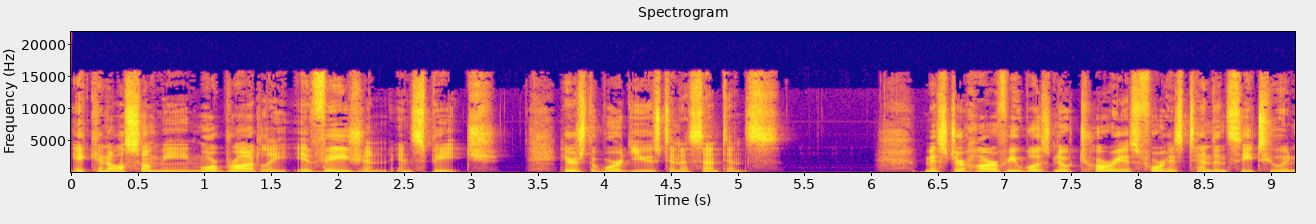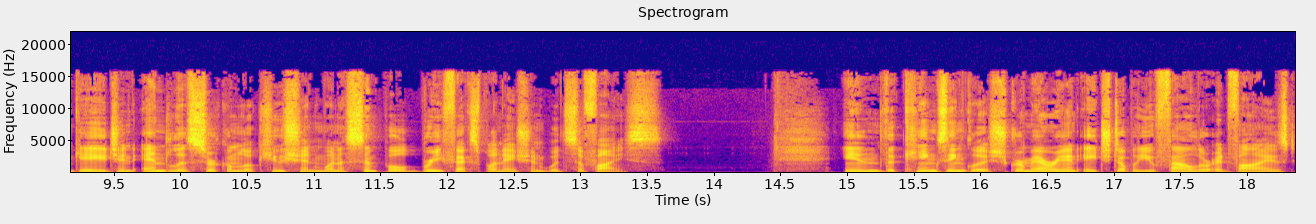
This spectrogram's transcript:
It can also mean, more broadly, evasion in speech. Here's the word used in a sentence. Mr. Harvey was notorious for his tendency to engage in endless circumlocution when a simple, brief explanation would suffice. In The King's English, grammarian H. W. Fowler advised,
